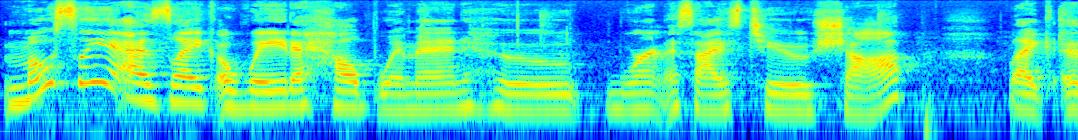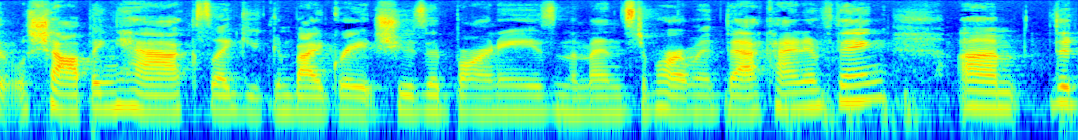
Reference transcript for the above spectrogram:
mostly as like a way to help women who weren't a size 2 shop like uh, shopping hacks like you can buy great shoes at barney's in the men's department that kind of thing. Um, the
